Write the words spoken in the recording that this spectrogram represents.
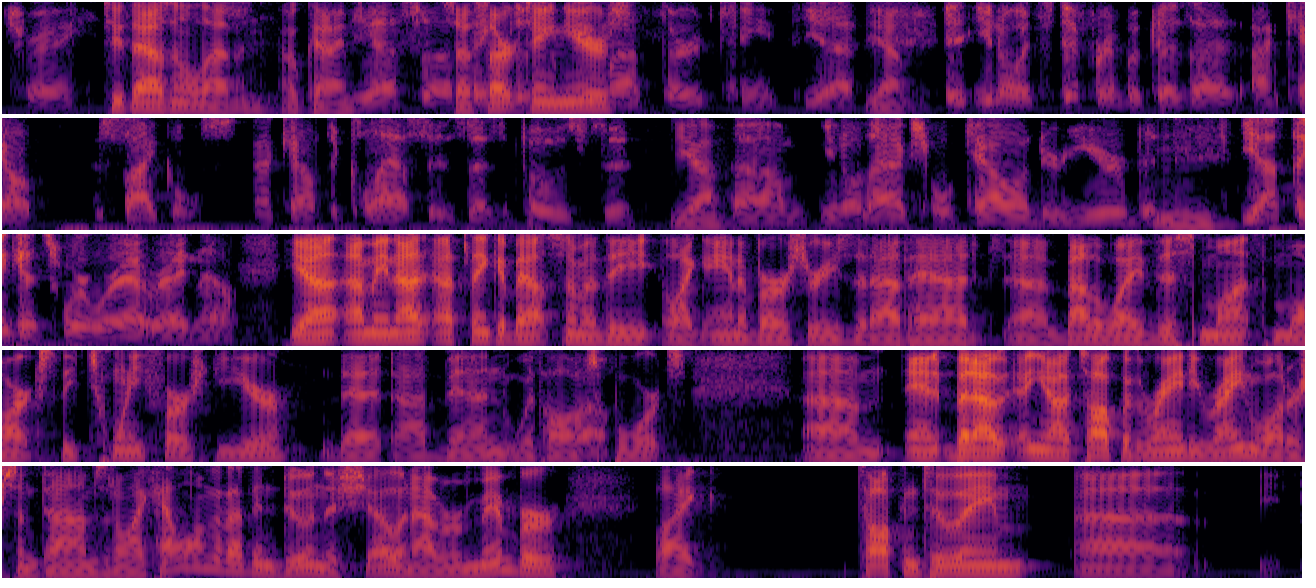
Trey. 2011. Okay. Yeah. So, so 13 years. my 13th. Yeah. Yeah. It, you know, it's different because I, I count cycles. I count the classes as opposed to yeah, um, you know, the actual calendar year. But mm-hmm. yeah, I think that's where we're at right now. Yeah, I mean, I, I think about some of the like anniversaries that I've had. Uh, by the way, this month marks the 21st year that I've been with Hog wow. Sports. Um, and but I, you know, I talk with Randy Rainwater sometimes, and I'm like, how long have I been doing this show? And I remember like talking to him. Uh,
